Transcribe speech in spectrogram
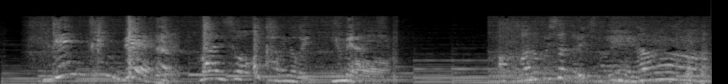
現金でマンションを買うのが夢なんですよ。あ、あの年だったら一番いいな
